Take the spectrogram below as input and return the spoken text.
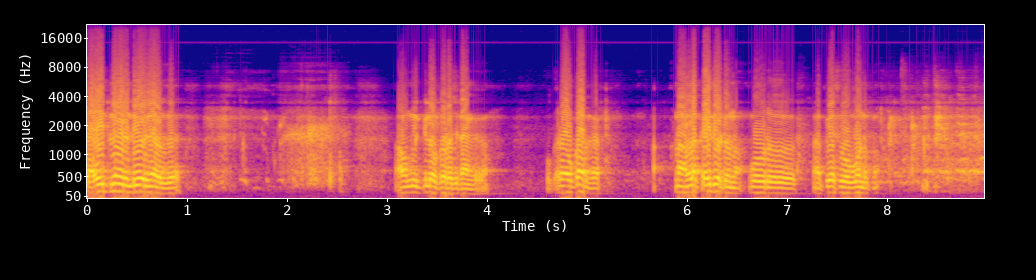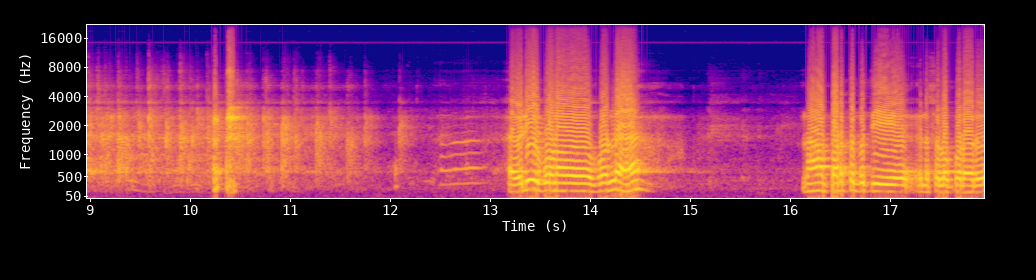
ரைட்டில் ரெண்டு பேரும் ஆகுது அவங்களுக்கு கீழே உட்கார வச்சுட்டாங்க. உட்கார உட்காருங்க. நல்லா கை தட்டணும். ஒவ்வொரு நான் பேச ஒவ்வொன்றுக்கும். வெளியே போன உடனே நான் படத்தை பற்றி என்ன சொல்ல போகிறாரு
